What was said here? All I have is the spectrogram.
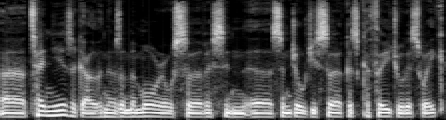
Uh, 10 years ago, and there was a memorial service in uh, St George's Circus Cathedral this week.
